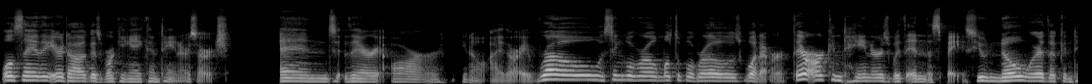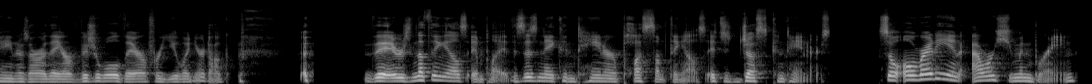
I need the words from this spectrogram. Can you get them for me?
We'll say that your dog is working a container search and there are, you know, either a row, a single row, multiple rows, whatever. There are containers within the space. You know where the containers are. They are visual there for you and your dog. There's nothing else in play. This isn't a container plus something else. It's just containers. So already in our human brain,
